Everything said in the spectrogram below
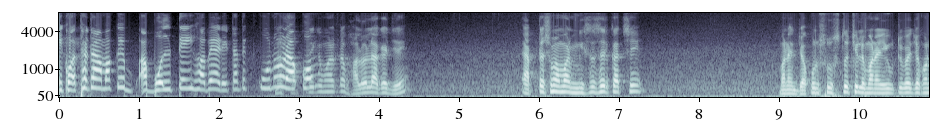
এই কথাটা আমাকে বলতেই হবে আর এটাতে কোনো রকম আমার একটা ভালো লাগে যে একটা সময় আমার মিসেসের কাছে মানে যখন সুস্থ ছিল মানে ইউটিউবে যখন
